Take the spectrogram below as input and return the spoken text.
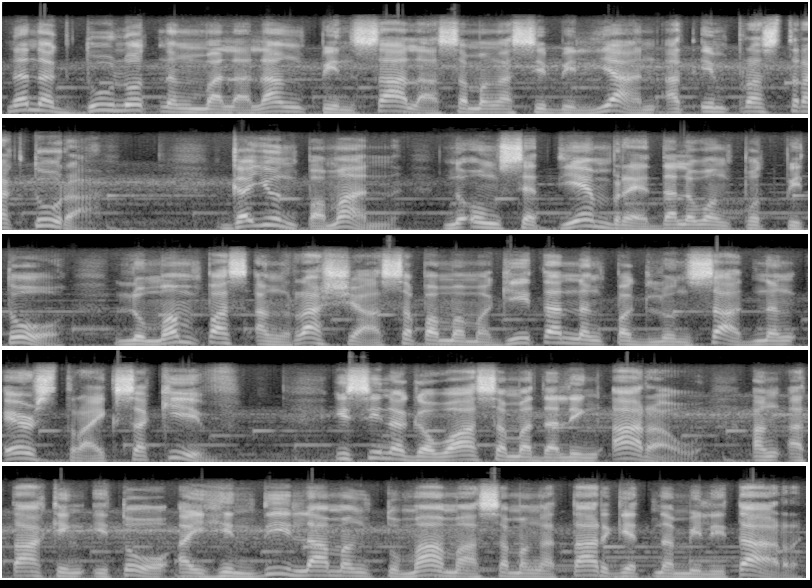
na nagdulot ng malalang pinsala sa mga sibilyan at infrastruktura. Gayunpaman, noong Setyembre 27, lumampas ang Russia sa pamamagitan ng paglunsad ng airstrike sa Kiev. Isinagawa sa madaling araw, ang ataking ito ay hindi lamang tumama sa mga target na militar,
